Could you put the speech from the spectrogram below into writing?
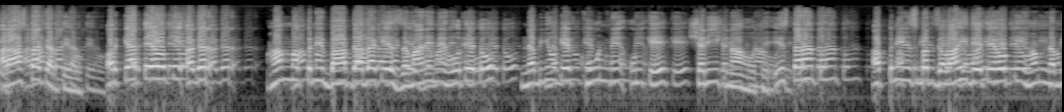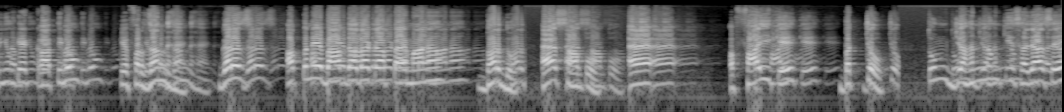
اراستہ کرتے ہو اور کہتے ہو کہ اگر ہم اپنے باپ دادا کے زمانے میں ہوتے تو نبیوں کے خون میں ان کے شریک نہ ہوتے۔ اس طرح تم اپنی نسبت گواہی دیتے ہو کہ ہم نبیوں کے قاتلوں کے فرزند ہیں۔ گرز اپنے باپ دادا کا پیمانہ بھر دو۔ اے سانپو اے افائی کے بچوں تم جہنم کی سزا سے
